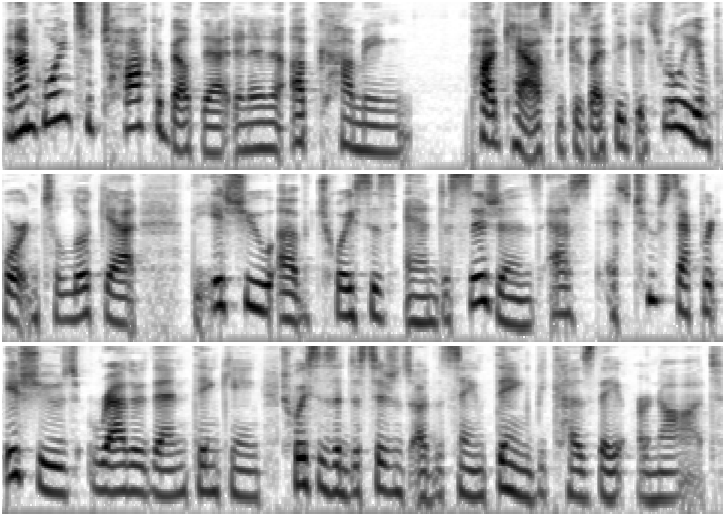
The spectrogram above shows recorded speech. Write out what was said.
And I'm going to talk about that in an upcoming podcast because I think it's really important to look at the issue of choices and decisions as, as two separate issues rather than thinking choices and decisions are the same thing because they are not.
